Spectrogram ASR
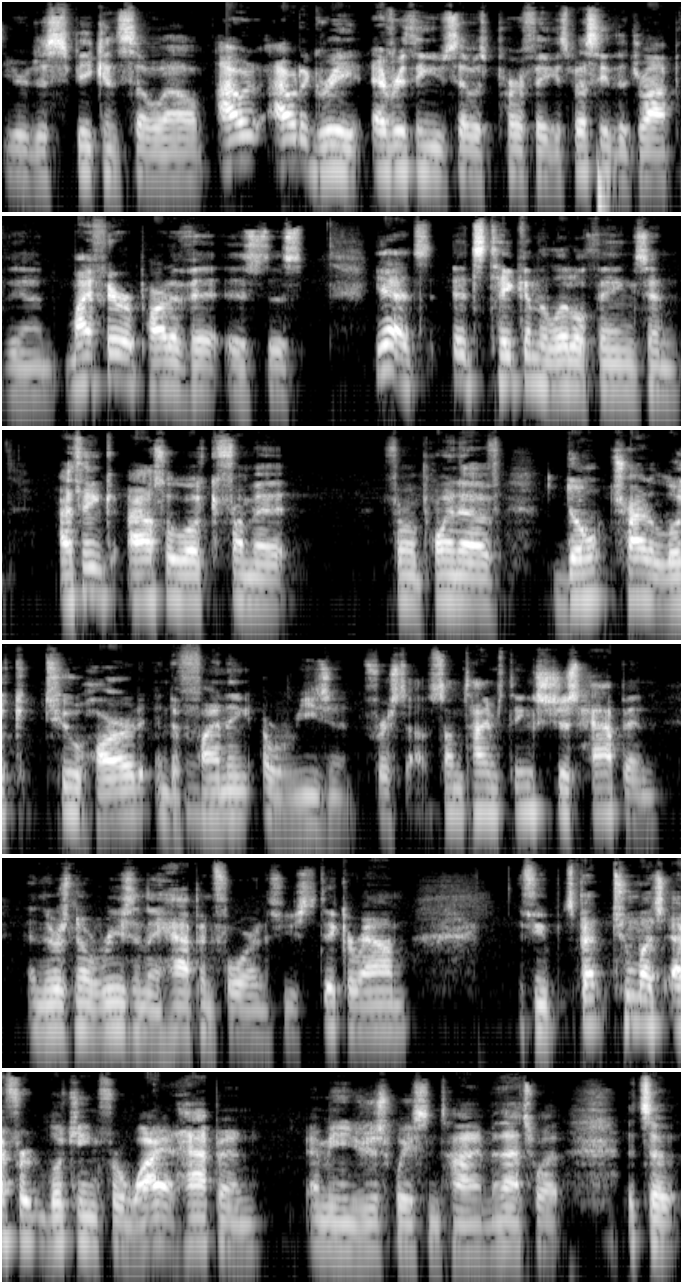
You're just speaking so well. I would I would agree. Everything you said was perfect, especially the drop at the end. My favorite part of it is just yeah, it's it's taking the little things and I think I also look from it from a point of don't try to look too hard into Mm-hmm. finding a reason for stuff. Sometimes things just happen and there's no reason they happen for. And if you stick around, if you spent too much effort looking for why it happened, I mean, you're just wasting time. And that's what it's a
